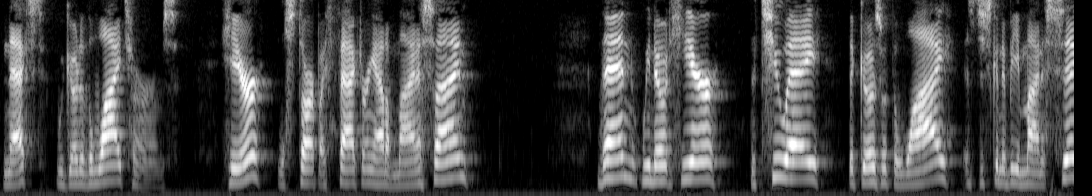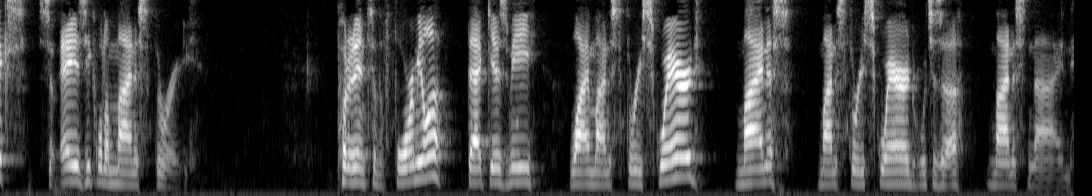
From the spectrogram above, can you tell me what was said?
Next, we go to the y terms. Here, we'll start by factoring out a minus sign. Then we note here the 2a that goes with the y is just going to be minus 6, so a is equal to minus 3. Put it into the formula. That gives me y minus 3 squared minus minus 3 squared, which is a minus 9.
